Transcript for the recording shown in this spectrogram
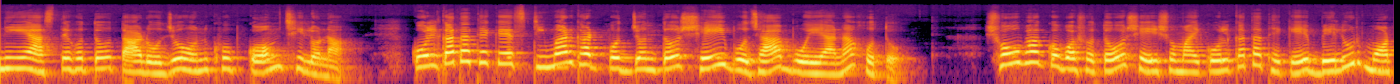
নিয়ে আসতে হতো, তার ওজন খুব কম ছিল না। কলকাতা থেকে স্টিমার ঘাট পর্যন্ত সেই বোঝা বয়ে আনা হতো। সৌভাগ্যবশত সেই সময় কলকাতা থেকে বেলুর মঠ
